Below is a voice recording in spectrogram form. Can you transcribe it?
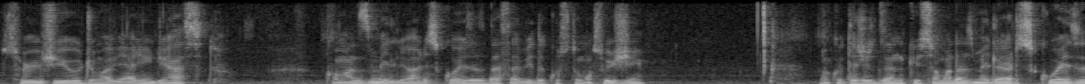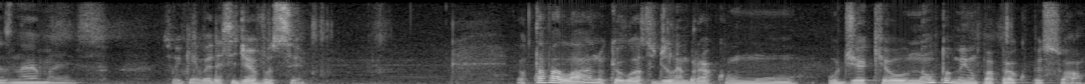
surgiu de uma viagem de ácido. Como as melhores coisas dessa vida costumam surgir. Não que eu esteja dizendo que isso é uma das melhores coisas, né? Mas isso aí quem vai decidir é você. Eu tava lá no que eu gosto de lembrar como o dia que eu não tomei um papel com o pessoal.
